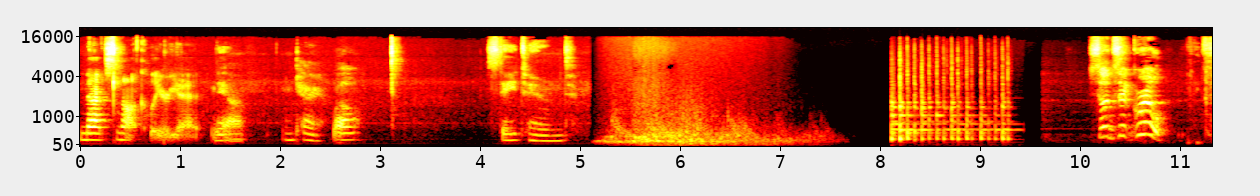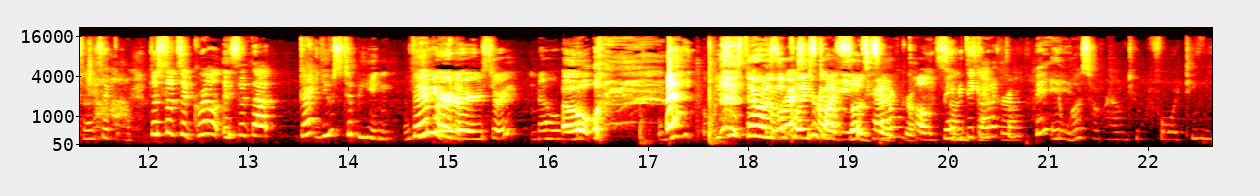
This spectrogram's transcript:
that's not clear yet. yeah. Okay. Well, stay tuned. Sunset Grill. Sunset. job. The Sunset Grill isn't that That used to be in Vampires, right? No. Oh. We, we used to There was a, a place restaurant called in Sunset town Grill. called Maybe they got Sunset it from Bitten. It was around 214.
